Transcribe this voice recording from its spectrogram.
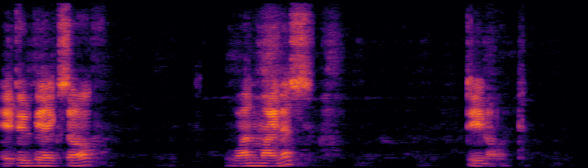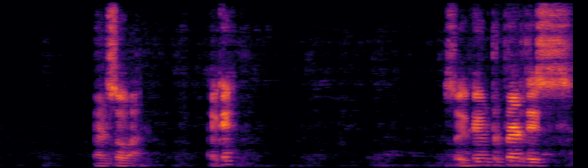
it will be x of 1 minus t naught and so on. Okay so if you interpret this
